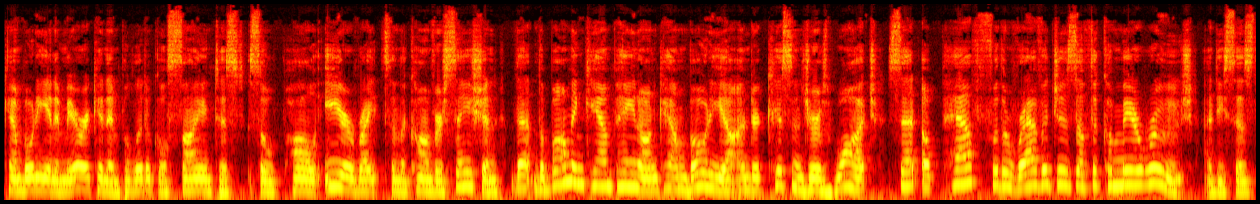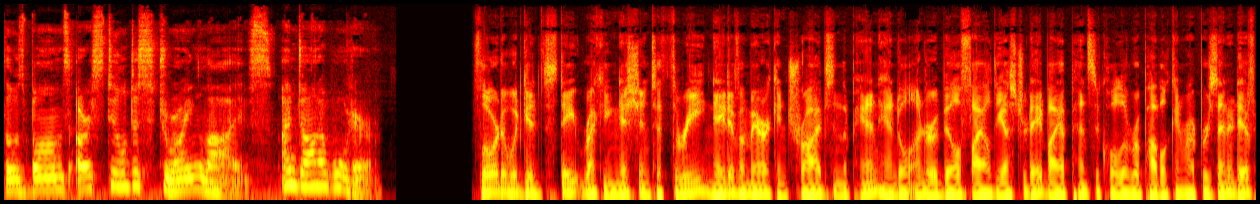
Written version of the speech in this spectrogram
Cambodian American and political scientist Sophal Ear writes in The Conversation that the bombing campaign on Cambodia under Kissinger's watch watch set a path for the ravages of the Khmer Rouge, and he says those bombs are still destroying lives. I'm Donna Warder. Florida would give state recognition to three Native American tribes in the panhandle under a bill filed yesterday by a Pensacola Republican representative.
